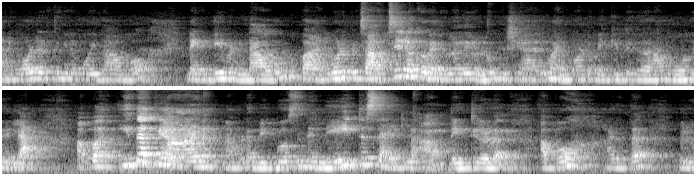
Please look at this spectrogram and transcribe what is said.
അനുമോളുടെ അടുത്ത് ഇങ്ങനെ പോയി ഇതാകുമ്പോൾ നെഗറ്റീവ് ഉണ്ടാകും അപ്പൊ അനുമോൾ ഇപ്പൊ ചർച്ചയിലൊക്കെ വരുന്നതേ ഉള്ളൂ. പക്ഷെ ആരും അനുമോളുടെ മെക്കിട്ട് കയറാൻ പോകുന്നില്ല. അപ്പൊ ഇതൊക്കെയാണ് നമ്മുടെ ബിഗ് ബോസിന്റെ ലേറ്റസ്റ്റ് ആയിട്ടുള്ള അപ്ഡേറ്റുകൾ അപ്പോ അടുത്ത ഒരു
